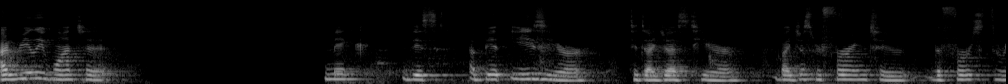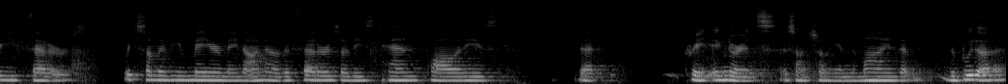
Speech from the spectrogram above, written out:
I really want to make this a bit easier to digest here by just referring to the first three fetters, which some of you may or may not know. The fetters are these 10 qualities that create ignorance, essentially, in the mind that the Buddha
